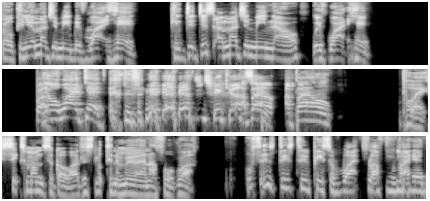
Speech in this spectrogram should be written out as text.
Bro, can you imagine me with white hair? Can ju- just imagine me now with white hair? Bro. Yo, white head. about about boy six months ago, I just looked in the mirror and I thought, right, what's this, these two pieces of white fluff in my head?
